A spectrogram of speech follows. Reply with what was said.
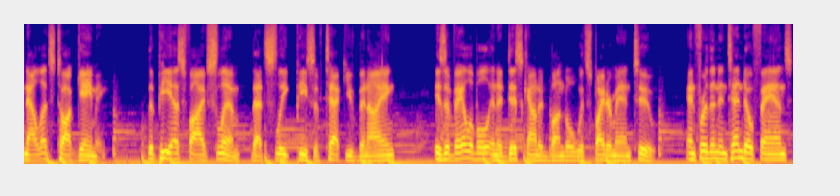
Now let's talk gaming. The PS5 Slim, that sleek piece of tech you've been eyeing, is available in a discounted bundle with Spider-Man 2. And for the Nintendo fans,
